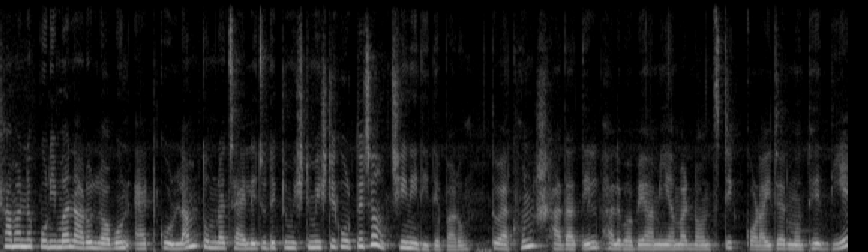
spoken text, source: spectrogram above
সামান্য পরিমাণ আরও লবণ অ্যাড করলাম। তোমরা চাইলে যদি একটু মিষ্টি মিষ্টি করতে চাও, চিনি দিতে পারো। তো এখন সাদা তেল ভালোভাবে আমি আমার ননস্টিক কড়াইটার মধ্যে দিয়ে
